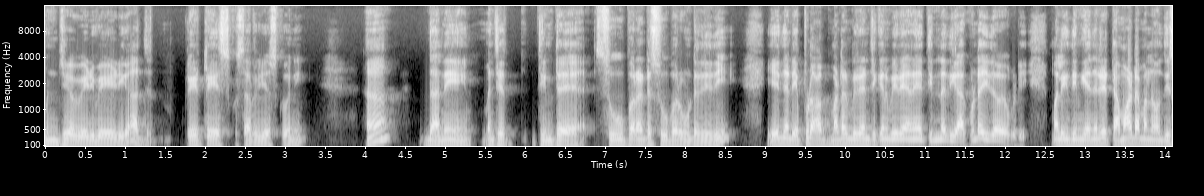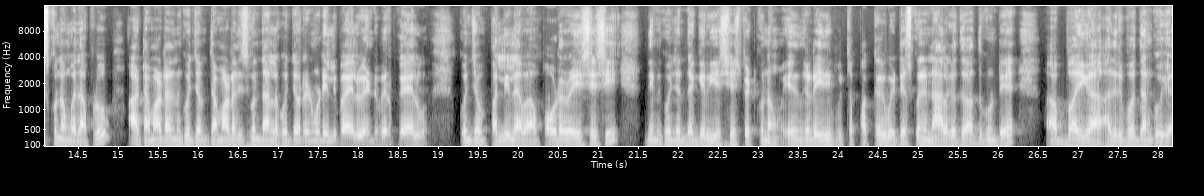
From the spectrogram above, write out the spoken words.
మంచిగా వేడి వేడిగా ప్లేట్ వేసుకు సర్వ్ చేసుకొని దాన్ని మంచిగా తింటే సూపర్ అంటే సూపర్ ఉంటుంది ఇది. ఏంటంటే ఎప్పుడు మటన్ బిర్యానీ చికెన్ బిర్యానీ తిన్నది కాకుండా ఇది ఒకటి. మళ్ళీ దీనికి ఏంటంటే టమాటా మనం తీసుకున్నాం కదా అప్పుడు ఆ టమాటాని కొంచెం టమాటా తీసుకొని దానిలో కొంచెం రెండు మూడు ఎల్లిపాయలు ఎండుమిరపకాయలు కొంచెం పల్లీల పౌడర్ వేసేసి దీన్ని కొంచెం దగ్గర వేసేసి పెట్టుకున్నాం. ఎందుకంటే ఇది ఇట్లా పక్కకు పెట్టేసుకొని నాలుగతో అద్దుకుంటే అబ్బా ఇక అదిరిపోద్ది అనుకో ఇక.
